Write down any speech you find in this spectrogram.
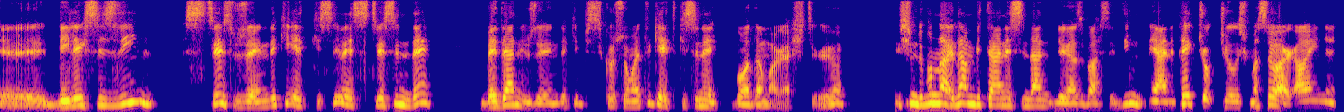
E, belirsizliğin stres üzerindeki etkisi ve stresin de beden üzerindeki psikosomatik etkisini bu adam araştırıyor. Şimdi bunlardan bir tanesinden biraz bahsedeyim. Yani pek çok çalışması var. Aynı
